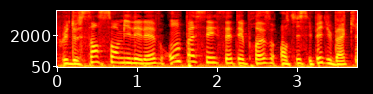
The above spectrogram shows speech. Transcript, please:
Plus de 500 000 élèves ont passé cette épreuve anticipée du bac.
